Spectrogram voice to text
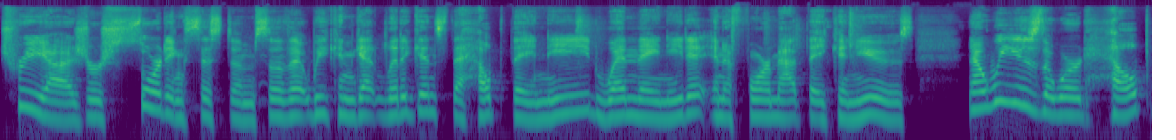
triage or sorting systems so that we can get litigants the help they need when they need it in a format they can use. Now, we use the word help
